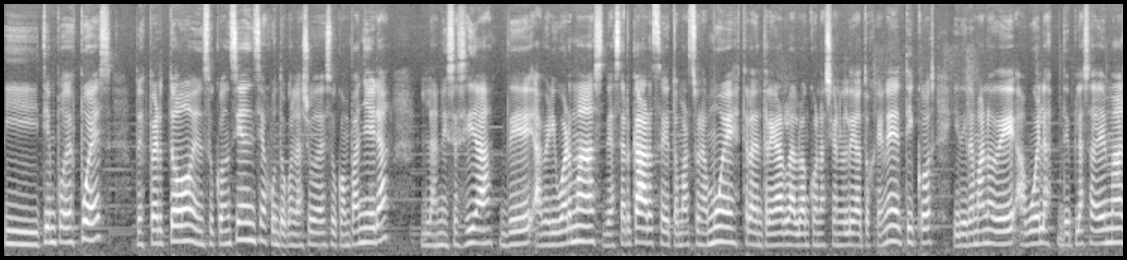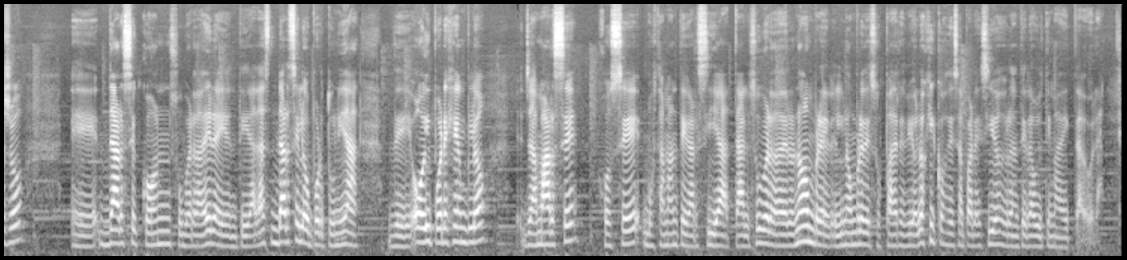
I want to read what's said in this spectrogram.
y tiempo después despertó en su conciencia, junto con la ayuda de su compañera, la necesidad de averiguar más, de acercarse, de tomarse una muestra, de entregarla al Banco Nacional de Datos Genéticos y de la mano de abuelas de Plaza de Mayo, eh, darse con su verdadera identidad, darse la oportunidad de hoy, por ejemplo, llamarse José Bustamante García, tal su verdadero nombre, el nombre de sus padres biológicos desaparecidos durante la última dictadura.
